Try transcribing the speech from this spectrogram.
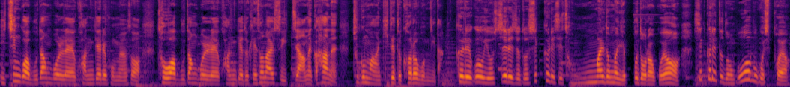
이 친구와 무당벌레의 관계를 보면서 저와 무당벌레의 관계도 개선할 수 있지 않을까 하는 조그마한 기대도 걸어봅니다. 그리고 이 시리즈도 secret이 정말 정말 예쁘더라고요. secret도 너무 뽑아보고 싶어요.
